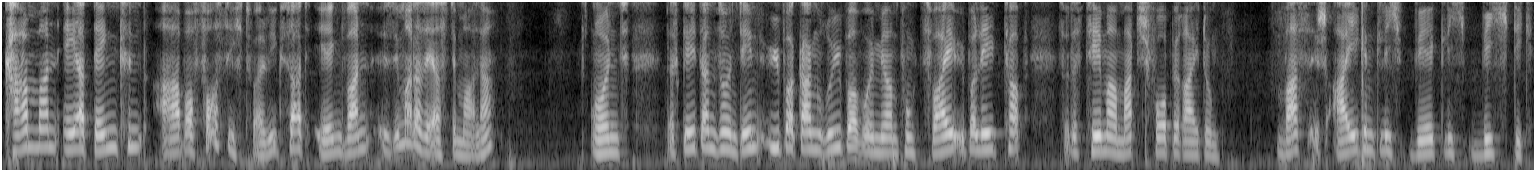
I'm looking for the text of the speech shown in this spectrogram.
kann man eher denken, aber Vorsicht, weil wie gesagt, irgendwann ist immer das erste Mal. Ja? Und das geht dann so in den Übergang rüber, wo ich mir am Punkt 2 überlegt habe, so das Thema Matchvorbereitung. Was ist eigentlich wirklich wichtig?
